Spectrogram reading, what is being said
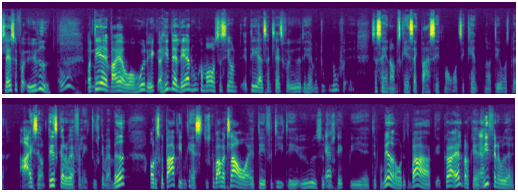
klasse for øvede. Uh, Og det var jeg overhovedet ikke. Og hende der læreren, hun kom over, og så siger hun, at det er altså en klasse for øvede det her. Men du, nu, så sagde han, om skal jeg så ikke bare sætte mig over til kanten, og det er også bedre. Nej, sagde hun, det skal du i hvert fald ikke. Du skal være med, og du skal bare give den gas. Du skal bare være klar over, at det er fordi, det er øvet, så Ja. ja. du skal ikke blive øh, deprimeret over det. Du bare gør alt, hvad du kan. Ja. Ja. Vi finder ud af det.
